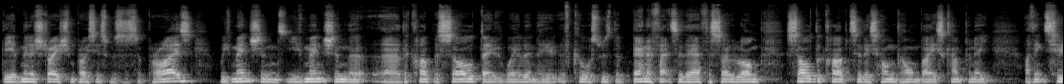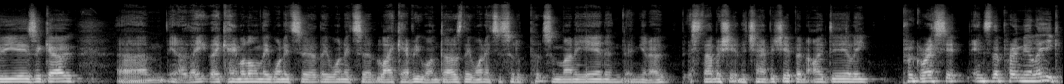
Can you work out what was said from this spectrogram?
the administration process was a surprise. We've mentioned you've mentioned that uh, the club was sold. David Whelan, who of course was the benefactor there for so long, sold the club to this Hong Kong-based company. I think two years ago. Um, you know, they, they came along. They wanted to they wanted to like everyone does. They wanted to sort of put some money in and, and you know establish it in the championship and ideally progress it into the Premier League.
